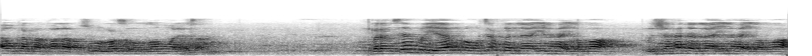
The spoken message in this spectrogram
Atau kama qala Rasulullah sallallahu alaihi wasallam Barang siapa yang mengucapkan la ilaha illallah bersyahadat la ilaha illallah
